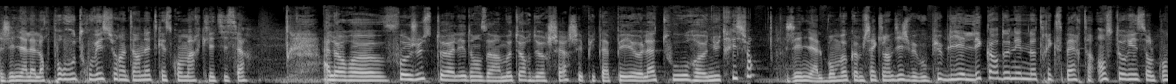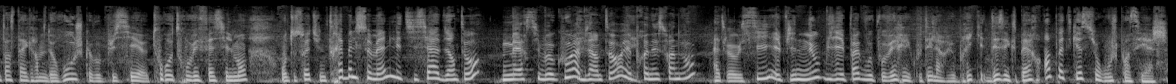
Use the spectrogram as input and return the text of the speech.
Génial. Alors pour vous trouver sur internet, qu'est-ce qu'on marque, Laetitia? Alors, euh, faut juste aller dans un moteur de recherche et puis taper la tour nutrition. Génial. Bon, moi, comme chaque lundi, je vais vous publier les coordonnées de notre experte en story sur le compte Instagram de Rouge, que vous puissiez tout retrouver facilement. On te souhaite une très belle semaine, Laetitia. À bientôt. Merci beaucoup. À bientôt et prenez soin de vous. À toi aussi. Et puis, n'oubliez pas que vous pouvez réécouter la rubrique des experts en podcast sur rouge.ch.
